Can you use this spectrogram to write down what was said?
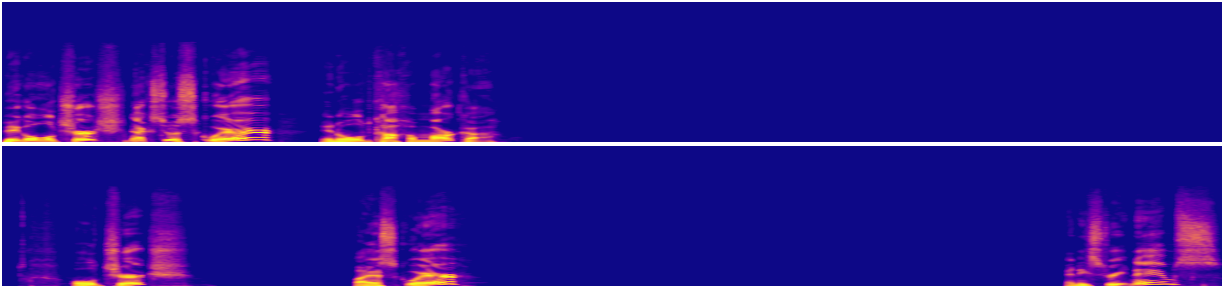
big old church next to a square in old Cajamarca? Old church by a square? Any street names?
